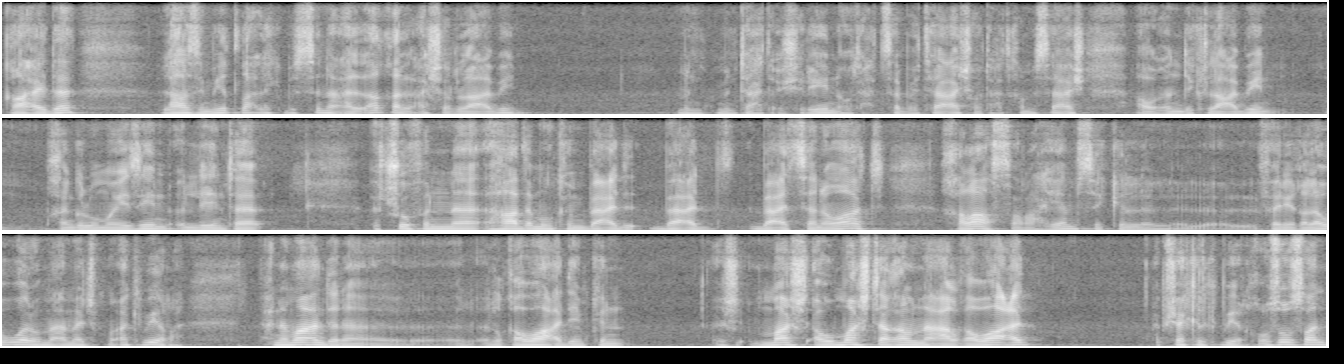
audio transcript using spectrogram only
قاعدة لازم يطلع لك بالسنة على الأقل 10 لاعبين. من من تحت 20 أو تحت 17 أو تحت 15 أو عندك لاعبين خلينا نقول مميزين اللي أنت تشوف إن هذا ممكن بعد بعد بعد سنوات خلاص راح يمسك ال- ال- الفريق الأول ومع مجموعة كبيرة. إحنا ما عندنا القواعد يمكن ما أو ما اشتغلنا على القواعد بشكل كبير. خصوصا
